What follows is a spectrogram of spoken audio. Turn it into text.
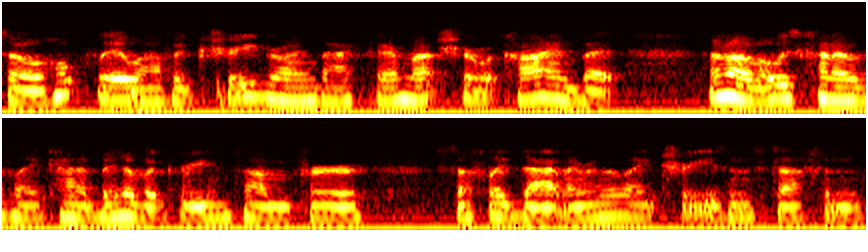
so hopefully we'll have a tree growing back there. I'm not sure what kind but I don't know, I've always kind of like had a bit of a green thumb for stuff like that and I really like trees and stuff and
